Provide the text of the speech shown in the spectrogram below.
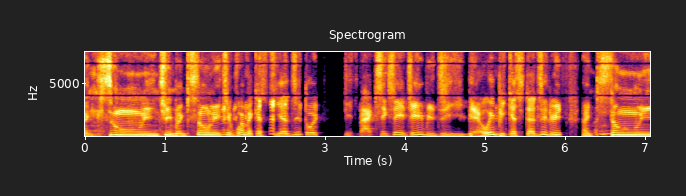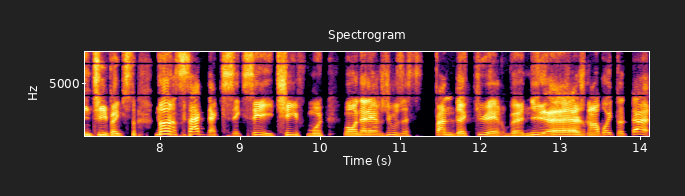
Ben, Qui sont les Chiefs? Ben, Qui sont les Chiefs? Ouais, mais qu'est-ce qu'il a dit, toi? J'ai dit, ben, qui c'est que c'est les Chiefs? Il dit, ben oui, puis qu'est-ce qu'il t'a dit, lui? Ben, Qui sont les Chiefs? Ben, qui sont... Non, sac de qui c'est que c'est les Chiefs, moi. Mon allergie aux fans de cul est revenue. Euh, je renvoie tout le temps.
